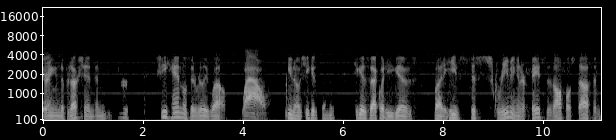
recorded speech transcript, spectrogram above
during the production, and her- she handles it really well. Wow. You know, she gives she gives back what he gives, but he's just screaming in her face this awful stuff, and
